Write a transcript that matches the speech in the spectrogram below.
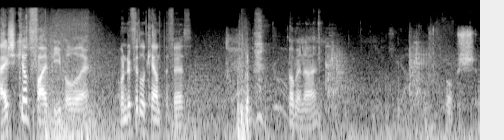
I actually killed five people there. Wonder if it'll count the fifth. Probably not. Oh shit.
